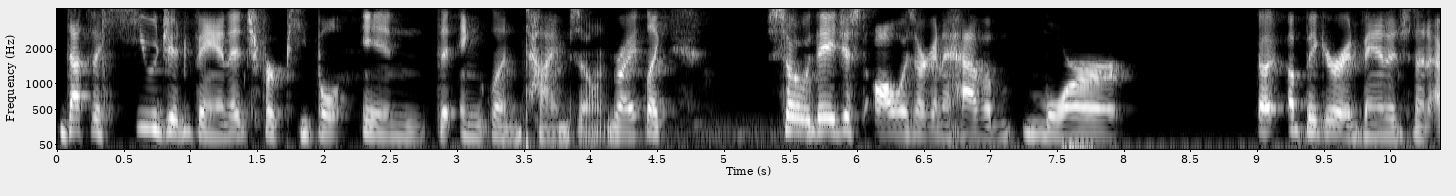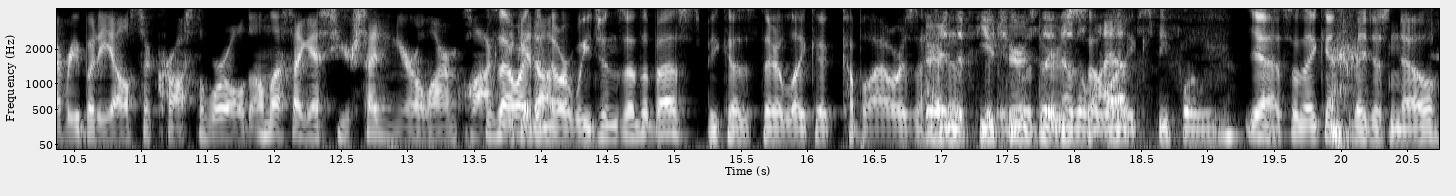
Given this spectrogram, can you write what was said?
that's a huge advantage for people in the England time zone, right? Like so they just always are going to have a more a, a bigger advantage than everybody else across the world unless I guess you're setting your alarm clock Is that to why get the up. Norwegians are the best? Because they're like a couple hours ahead They're in the of future, so they know the so, lineups like, before we. yeah, so they can they just know.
